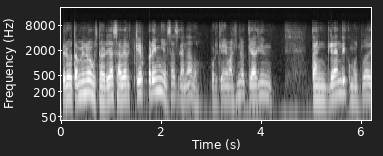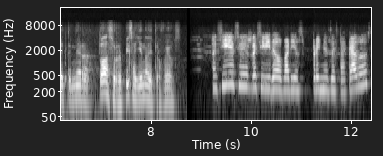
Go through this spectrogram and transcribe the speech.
Pero también me gustaría saber qué premios has ganado, porque me imagino que alguien tan grande como tú ha de tener toda su repisa llena de trofeos. Así es, he recibido varios premios destacados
